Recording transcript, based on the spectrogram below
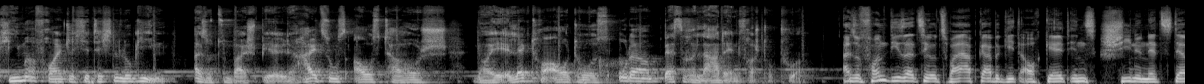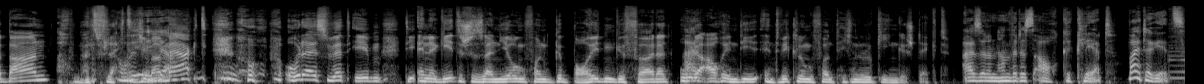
klimafreundliche Technologien. Also zum Beispiel Heizungsaustausch, neue Elektroautos oder bessere Ladeinfrastruktur. Also von dieser CO2-Abgabe geht auch Geld ins Schienennetz der Bahn, auch wenn man es vielleicht oh, nicht immer ja. merkt. Oder es wird eben die energetische Sanierung von Gebäuden gefördert oder auch in die Entwicklung von Technologien gesteckt. Also dann haben wir das auch geklärt. Weiter geht's.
